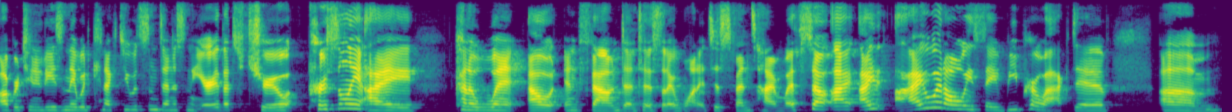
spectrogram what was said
opportunities and they would connect you with some dentists in the area. That's true. Personally, I kind of went out and found dentists that I wanted to spend time with. So I I, I would always say be proactive. Um,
